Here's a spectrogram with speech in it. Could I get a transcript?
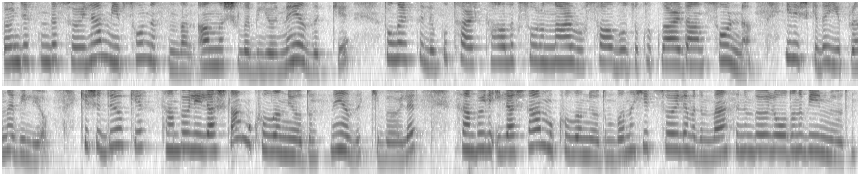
öncesinde söylenmeyip sonrasından anlaşılabiliyor ne yazık ki. Dolayısıyla bu tarz sağlık sorunlar, ruhsal bozukluklardan sonra ilişkide yıpranabiliyor. Kişi diyor ki sen böyle ilaçlar mı kullanıyordun? Ne yazık ki böyle. Sen böyle ilaçlar mı kullanıyordun? Bana hiç söylemedin. Ben senin böyle olduğunu bilmiyordum.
